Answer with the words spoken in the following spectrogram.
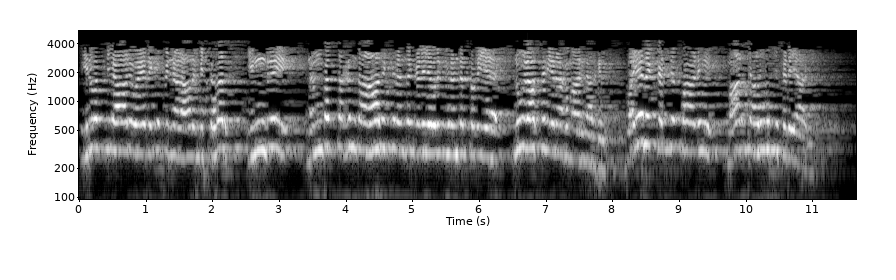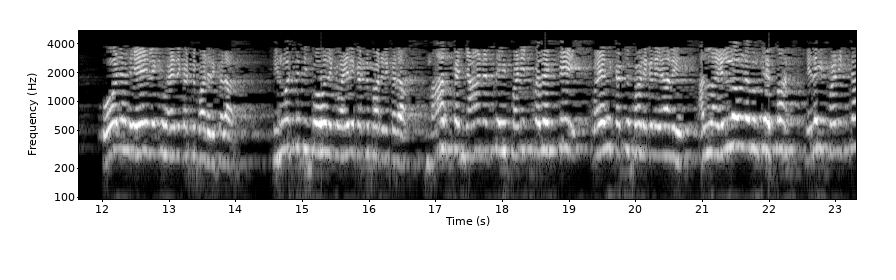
இருபத்தி ஆறு வயதுக்கு பின்னால் ஆரம்பித்தவர் இன்று நம்பத்தகுந்த ஆறு கிரந்தங்களில் ஒரு கிரந்தத்துடைய நூலாசிரியராக மாறினார்கள். வயது கட்டுப்பாடு மார்க்க அறிவுக்கு கிடையாது. ஓரல் ஏழுக்கு வயது கட்டுப்பாடு இருக்கலாம். இருபத்தி போவதற்கு வயது கட்டுப்பாடு இருக்கலாம் மார்க்க ஞானத்தை படிப்பதற்கு வயது கட்டுப்பாடு கிடையாது. அல்ல எல்லோரிடமும் கேட்பான் எதை படித்தா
